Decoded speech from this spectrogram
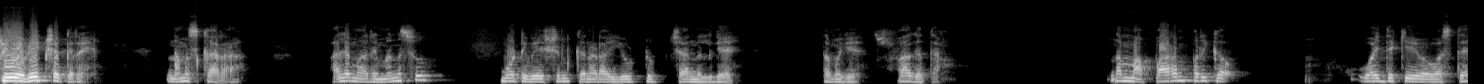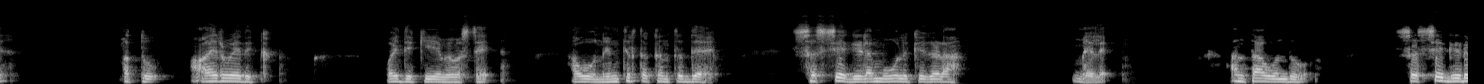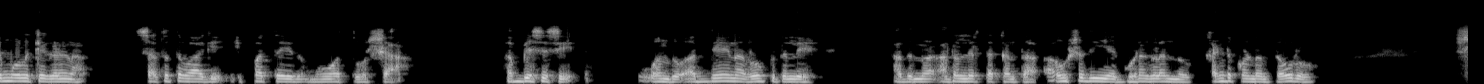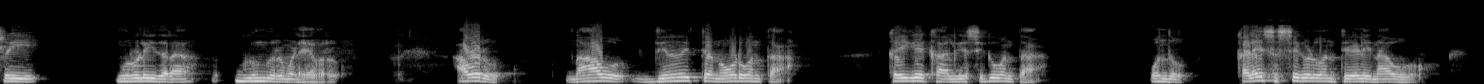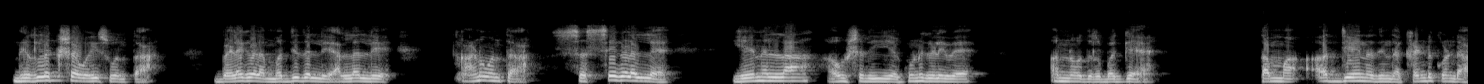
ಪ್ರಿಯ ವೀಕ್ಷಕರೇ, ನಮಸ್ಕಾರ. ಅಲೆಮಾರಿ ಮನಸ್ಸು ಮೋಟಿವೇಶನ್ ಕನ್ನಡ ಯೂಟ್ಯೂಬ್ ಚಾನೆಲ್ಗೆ ತಮಗೆ ಸ್ವಾಗತ. ನಮ್ಮ ಪಾರಂಪರಿಕ ವೈದ್ಯಕೀಯ ವ್ಯವಸ್ಥೆ ಮತ್ತು ಆಯುರ್ವೇದಿಕ್ ವೈದ್ಯಕೀಯ ವ್ಯವಸ್ಥೆ, ಅವು ನಿಂತಿರ್ತಕ್ಕಂಥದ್ದೇ ಸಸ್ಯ ಗಿಡಮೂಲಿಕೆಗಳ ಮೇಲೆ. ಅಂಥ ಒಂದು ಸಸ್ಯ ಗಿಡಮೂಲಿಕೆಗಳನ್ನ ಸತತವಾಗಿ ಇಪ್ಪತ್ತೈದು, ಮೂವತ್ತು ವರ್ಷ ಅಭ್ಯಸಿಸಿ ಒಂದು ಅಧ್ಯಯನ ರೂಪದಲ್ಲಿ ಅದನ್ನು ಅದರಲ್ಲಿರ್ತಕ್ಕಂಥ ಔಷಧೀಯ ಗುಣಗಳನ್ನು ಕಂಡುಕೊಂಡಂಥವರು ಶ್ರೀ ಮುರಳೀಧರ ಗುಂಗುರುಮಳೆಯವರು. ಅವರು ನಾವು ದಿನನಿತ್ಯ ನೋಡುವಂಥ, ಕೈಗೆ ಕಾಲಿಗೆ ಸಿಗುವಂಥ ಒಂದು ಕಳೆ ಸಸ್ಯಗಳು ಅಂತೇಳಿ ನಾವು ನಿರ್ಲಕ್ಷ್ಯ ವಹಿಸುವಂಥ ಬೆಳೆಗಳ ಮಧ್ಯದಲ್ಲಿ ಅಲ್ಲಲ್ಲಿ ಕಾಣುವಂಥ ಸಸ್ಯಗಳಲ್ಲೇ ಏನೆಲ್ಲ ಔಷಧೀಯ ಗುಣಗಳಿವೆ ಅನ್ನೋದ್ರ ಬಗ್ಗೆ ತಮ್ಮ ಅಧ್ಯಯನದಿಂದ ಕಂಡುಕೊಂಡ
